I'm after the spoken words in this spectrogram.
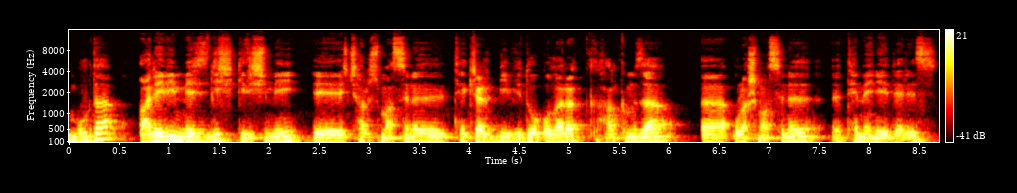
Burada Alevi meclis girişimi e, çalışmasını tekrar bir video olarak halkımıza e, ulaşmasını e, temenni ederiz.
